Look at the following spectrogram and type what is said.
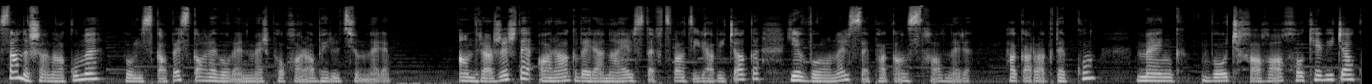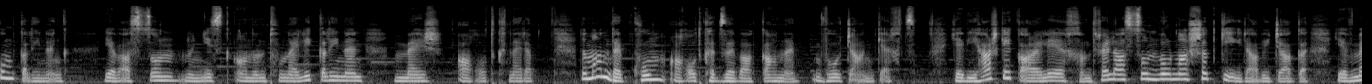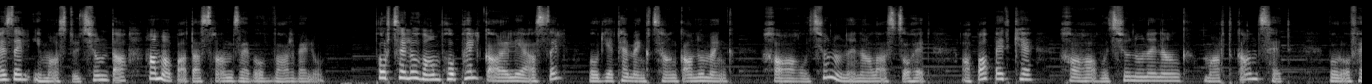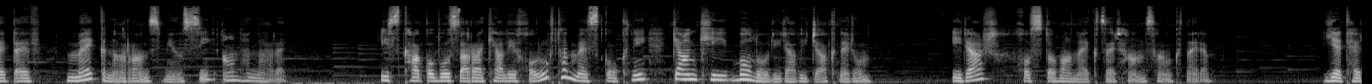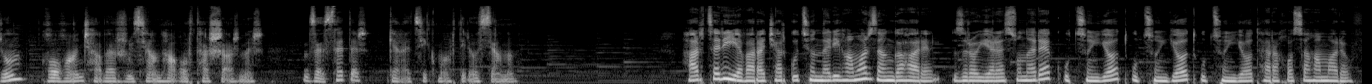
Սա նշանակում է, որ իսկապես կարևոր են մեր փոխհարաբերությունները։ Անդրաժեշտ է արագ վերանայել ստեղծված իրավիճակը եւ որոնել սեփական սխալները։ Հակառակ դեպքում մենք ոչ խաղաղ հոգեվիճակում կլինենք եւ Աստծուն նույնիսկ անընդունելի կլինեն մեր աղոթքները։ Նման դեպքում աղոթքը ձևական է, ոչ անկեղծ։ Եվ իհարկե կարելի է խնդրել Աստծուն, որ նա շտկի իրավիճակը եւ մեզ էլ իմաստություն տա համապատասխան ձևով վարվելու։ Փորձելով ամփոփել կարելի է ասել, որ եթե մենք ցանկանում ենք խաղաղություն ունենալ Աստծո հետ, ապա պետք է խաղաղություն ունենանք մարդկանց հետ, որովհետև մեկն առանց մյուսի անհնար է։ Իսկ Հակոբոս Արաքյալի խորհուրդը մեզ կօգնի կյանքի բոլոր իրավիճակներում։ Իրար խոստովանեք ձեր հանցանքները։ Եթերում ղողանջ հավերժության հաղորդաշարն է։ Ձեզ հետ է Գեղեցիկ Մարտիրոսյանը։ Հարցերի եւ առաջարկությունների համար զանգահարել 033 87 87 87 հեռախոսահամարով։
